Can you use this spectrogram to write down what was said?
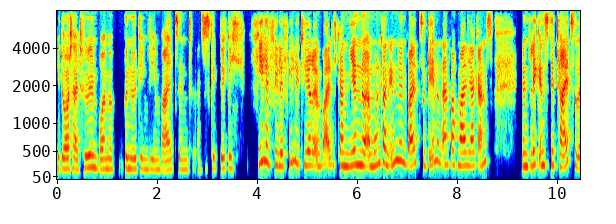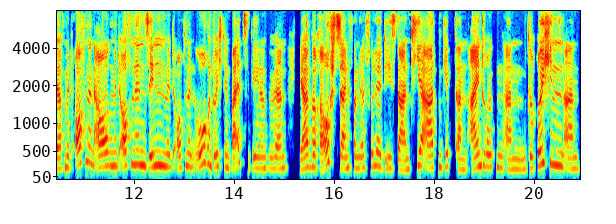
die dort halt Höhlenbäume benötigen, die im Wald sind. Also es gibt wirklich viele, viele, viele Tiere im Wald. Ich kann jeden nur ermuntern, in den Wald zu gehen und einfach mal ja ganz den Blick ins Detail zu werfen, mit offenen Augen, mit offenen Sinnen, mit offenen Ohren durch den Wald zu gehen. Und wir werden ja berauscht sein von der Fülle, die es da an Tierarten gibt, an Eindrücken, an Gerüchen, an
